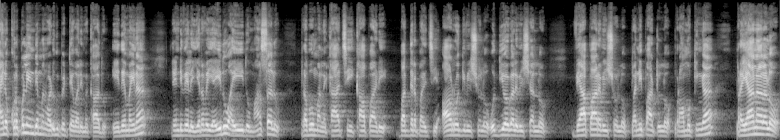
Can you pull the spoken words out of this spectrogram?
ఆయన కృప లేనిదే మనం అడుగు పెట్టేవారేమి కాదు. ఏదేమైనా రెండు వేల ఇరవై ఐదు ఐదు మాసాలు ప్రభు మనల్ని కాచి కాపాడి భద్రపరిచి ఆరోగ్య విషయంలో ఉద్యోగాల విషయాల్లో వ్యాపార విషయంలో పనిపాట్లలో ప్రాముఖ్యంగా ప్రయాణాలలో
